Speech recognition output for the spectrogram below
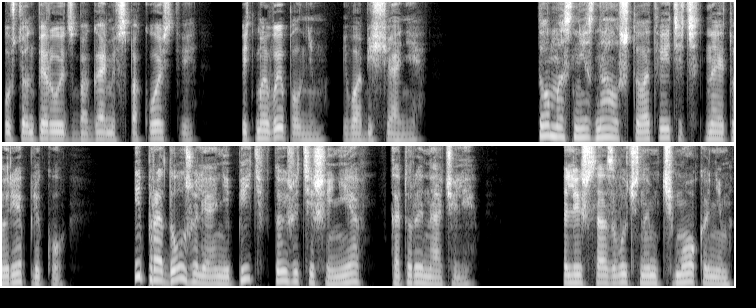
Пусть он пирует с богами в спокойствии, ведь мы выполним его обещание. Томас не знал, что ответить на эту реплику, и продолжили они пить в той же тишине, в которой начали. Лишь со звучным чмоканьем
